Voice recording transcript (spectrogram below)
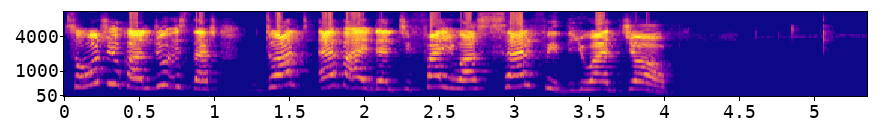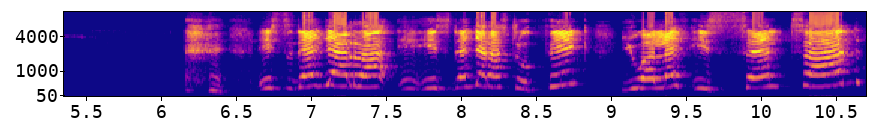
So what you can do is that don't ever identify yourself with your job. it's dangerous it's dangerous to think your life is centered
